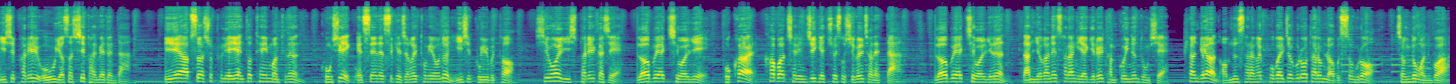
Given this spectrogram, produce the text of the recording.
28일 오후 6시 발매된다. 이에 앞서 쇼플레이 엔터테인먼트는 공식 SNS 계정을 통해 오는 29일부터 10월 28일까지 러브 액치월리 보컬 커버 챌린지 개최 소식을 전했다. 러브 액치월리는 남녀 간의 사랑 이야기를 담고 있는 동시에 편견 없는 사랑을 포괄적으로 다룬 러브송으로 정동원과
